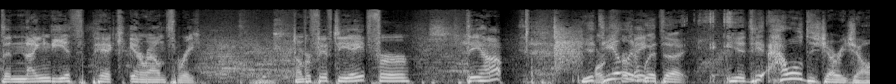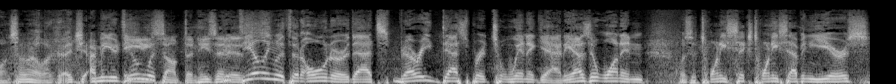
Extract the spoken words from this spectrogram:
The 90th pick in round three. Number 58 for D Hop. You're Works dealing with a. You de- how old is Jerry Jones? I don't know. I mean, you're dealing with something. He's in you're his- dealing with an owner that's very desperate to win again. He hasn't won in was it 26, 27 years.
